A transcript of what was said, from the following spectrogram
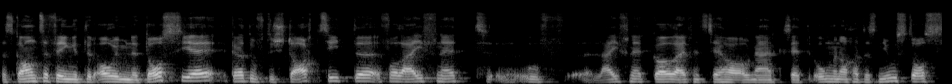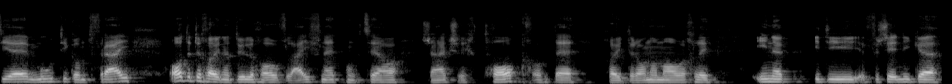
Das Ganze findet ihr auch in einem Dossier, gerade auf der Startseite von LiveNet, auf LiveNet LiveNet.ch und dann seht ihr unten nachher das News-Dossier Mutig und Frei. Oder ihr könnt natürlich auch auf livenet.ch-talk und dann könnt ihr auch noch mal ein bisschen in die verschiedenen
